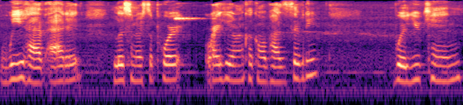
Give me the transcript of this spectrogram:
we have added listener support right here on Cooking with Positivity, where you can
